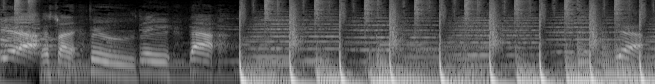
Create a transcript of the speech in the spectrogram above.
Yeah. Let's try that. Two, three, that. Yeah.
